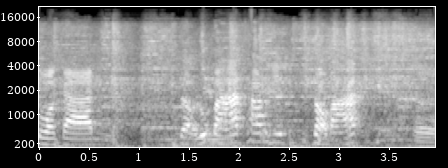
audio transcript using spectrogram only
ตัวกันเดี๋ยวลูกบาสท่าที่ยึดดอกบาสเออ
